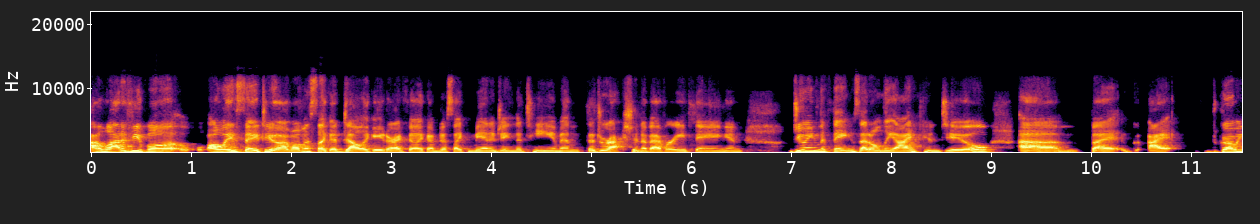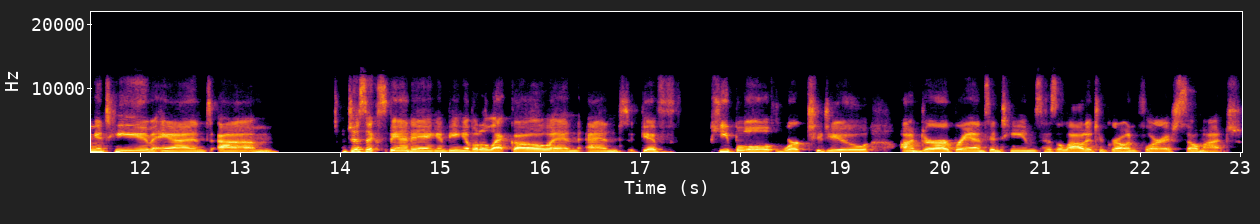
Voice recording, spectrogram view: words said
a lot of people always say too i'm almost like a delegator. I feel like i'm just like managing the team and the direction of everything and doing the things that only i can do. Um, but i growing a team and um, just expanding and being able to let go and and give people work to do under our brands and teams has allowed it to grow and flourish so much.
